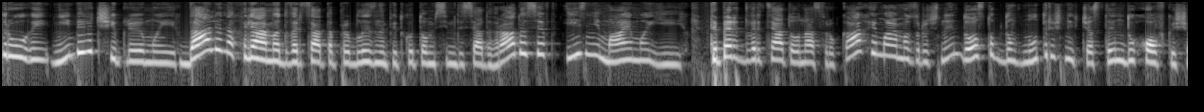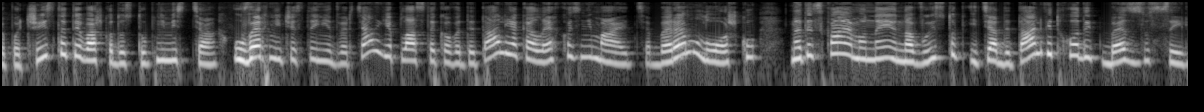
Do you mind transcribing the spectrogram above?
другий, ніби відчіплюємо їх. Далі нахиляємо дверцята приблизно під кутом 70 градусів і знімаємо їх. Тепер дверцята у нас в руках і маємо зручний доступ до внутрішніх частин духовки, щоб очистити важкодоступні місця. У верхній частині дверця є пластикова деталь, яка легко знімається. Беремо ложку, натискаємо нею на виступ, і ця деталь відходить без зусиль.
